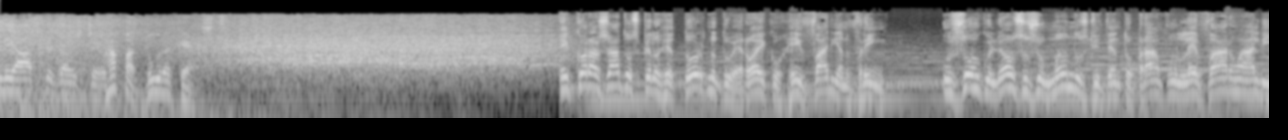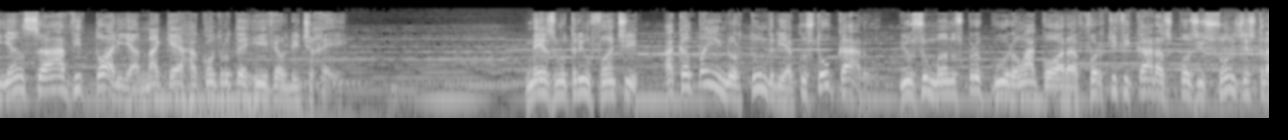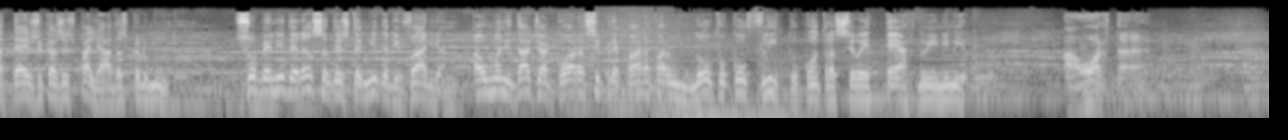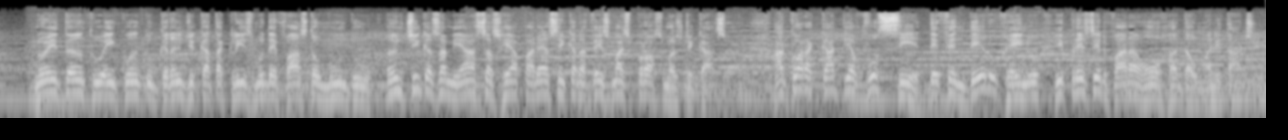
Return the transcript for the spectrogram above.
And the Oscar goes to Rapadura Cast. Encorajados pelo retorno do heróico rei Varian Vrin, os orgulhosos humanos de Vento Bravo levaram a aliança à vitória na guerra contra o terrível Lich Rei. Mesmo triunfante, a campanha em Nortúndria custou caro e os humanos procuram agora fortificar as posições estratégicas espalhadas pelo mundo. Sob a liderança destemida de Varian, a humanidade agora se prepara para um novo conflito contra seu eterno inimigo, a Horda. No entanto, enquanto o grande cataclismo devasta o mundo, antigas ameaças reaparecem cada vez mais próximas de casa. Agora cabe a você defender o reino e preservar a honra da humanidade.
